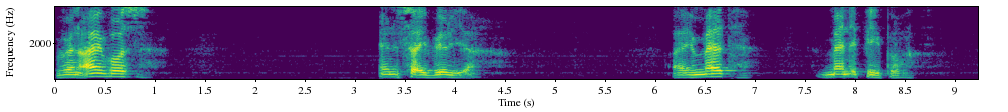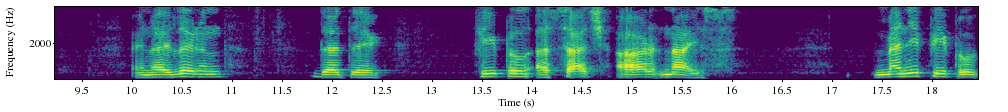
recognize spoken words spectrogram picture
When I was in Siberia, I met many people and I learned that the people as such are nice. Many people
